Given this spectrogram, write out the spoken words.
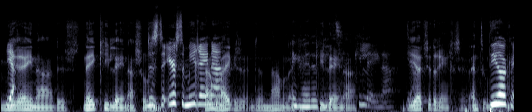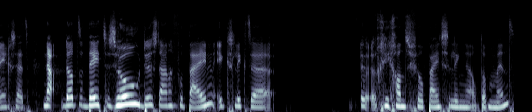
Mirena dus. Nee, Kilena, sorry. Dus de eerste Mirena. lijken ze de namen Ik weet het Kilena. niet. Kilena. Die ja. had je erin gezet. En toen? Die had ik erin gezet. Nou, dat deed zo dusdanig veel pijn. Ik slikte eh, gigantisch veel pijnstillingen op dat moment.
